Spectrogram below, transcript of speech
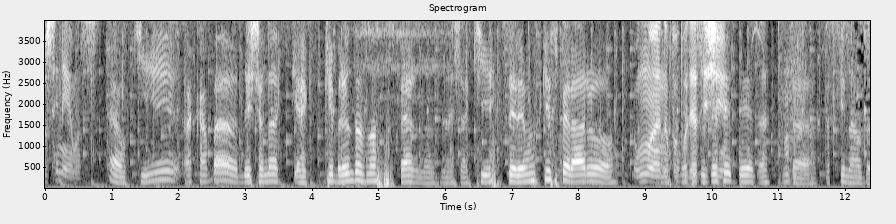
os cinemas. É, o que acaba deixando a- é, quebrando as nossas pernas, né? Já que teremos que esperar o Um ano para poder assistir. DVD, né? Pra, pra final da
